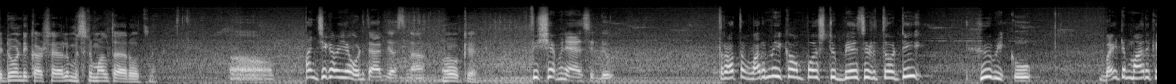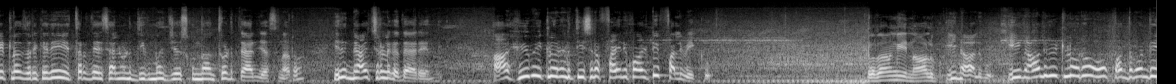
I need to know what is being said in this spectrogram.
ఎటువంటి కషాయాలు మిశ్రమాలు తయారవుతున్నాయి? పంచగవ్య ఒకటి తయారు చేస్తున్నా. ఓకే. Fish amino acid. తర్వాత వర్మీ కంపోస్ట్ బేస్డ్ తోటి హ్యూమిక్ బయట మార్కెట్లో దొరికేది ఇతర దేశాల నుండి దిగుమతి చేసుకున్న దాంతో తయారు చేస్తున్నారు. ఇది న్యాచురల్గా తయారైంది. ఆ హ్యూమిక్లో నుండి తీసిన ఫైన్ క్వాలిటీ ఫల్విక్. ప్రధానంగా ఈ నాలుగు. ఈ నాలుగు. ఈ నాలుగిట్లోనూ కొంతమంది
